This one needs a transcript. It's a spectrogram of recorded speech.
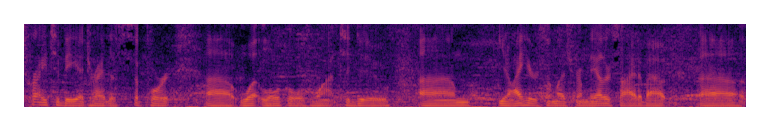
try to be. I try to support uh, what locals want to do. Um, you know, I hear so much from the other side about uh,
